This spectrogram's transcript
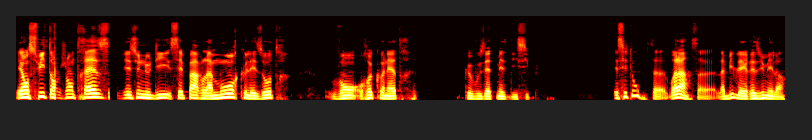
Et ensuite, en Jean 13, Jésus nous dit, c'est par l'amour que les autres vont reconnaître que vous êtes mes disciples. Et c'est tout. voilà, la Bible est résumée là.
